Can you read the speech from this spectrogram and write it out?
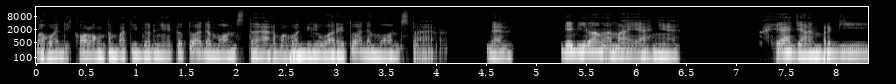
bahwa di kolong tempat tidurnya itu tuh ada monster, bahwa di luar itu ada monster. Dan dia bilang sama ayahnya, ayah jangan pergi,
